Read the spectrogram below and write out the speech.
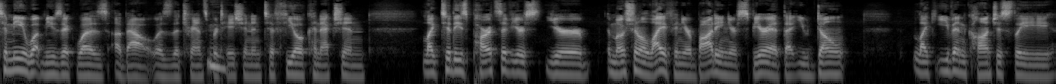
to me what music was about was the transportation mm. and to feel connection like to these parts of your your emotional life and your body and your spirit that you don't like even consciously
